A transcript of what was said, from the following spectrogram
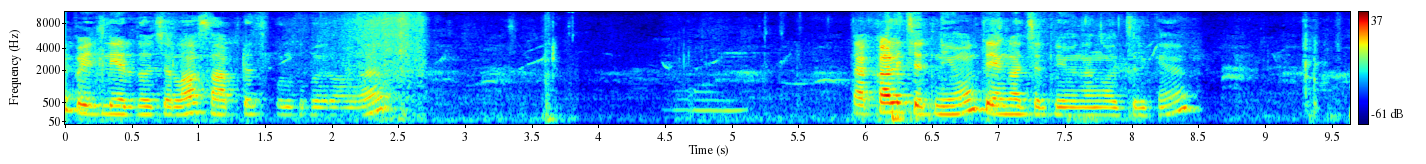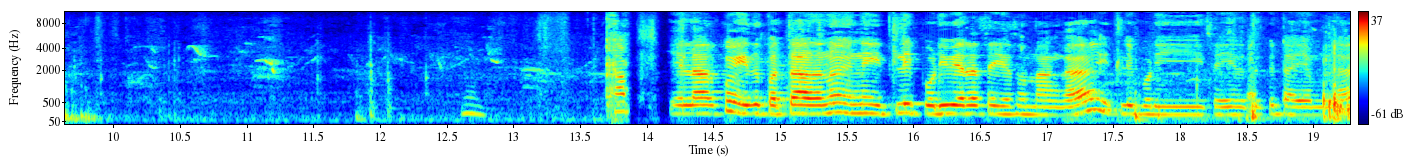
இப்போ இட்லி எடுத்து வச்சிடலாம். சாப்பிட்டு ஸ்கூலுக்கு போயிடுவாங்க. தக்காளி சட்னியும் தேங்காய் சட்னியும் நாங்கள் வச்சிருக்கேன். எல்லாருக்கும் இது பத்தாதுன்னா இன்னும் இட்லி பொடி வேற செய்ய சொன்னாங்க. இட்லி பொடி செய்யறதுக்கு டைம் இல்லை.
